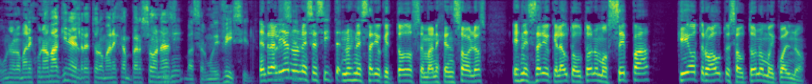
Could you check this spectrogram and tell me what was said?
uno lo maneja una máquina y el resto lo manejan personas, va a ser muy difícil. En realidad no, necesita, no es necesario que todos se manejen solos, es necesario que el auto autónomo sepa qué otro auto es autónomo y cuál no,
